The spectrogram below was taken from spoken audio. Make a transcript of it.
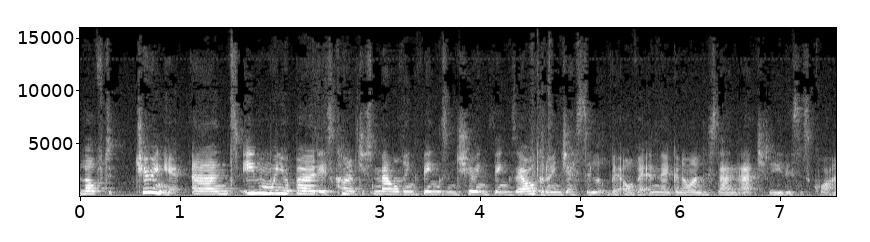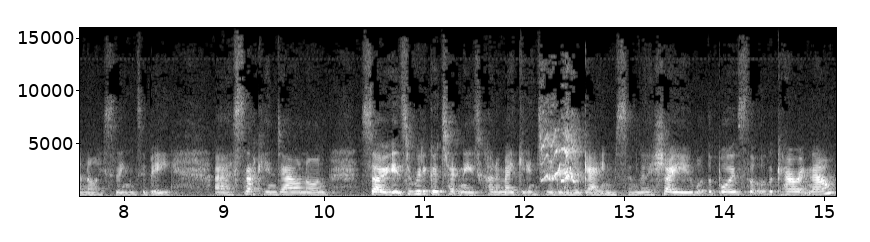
loved chewing it. And even when your bird is kind of just mouthing things and chewing things they are going to ingest a little bit of it and they're going to understand that actually this is quite a nice thing to be uh, snacking down on. So it's a really good technique to kind of make it into a bit of a game. So I'm going to show you what the boys thought of the carrot now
